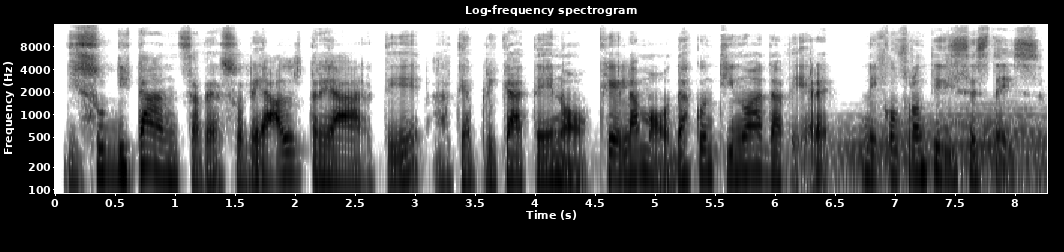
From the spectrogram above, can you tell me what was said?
di sudditanza verso le altre arti, arti applicate e no, che la moda continua ad avere nei confronti di se stessa.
